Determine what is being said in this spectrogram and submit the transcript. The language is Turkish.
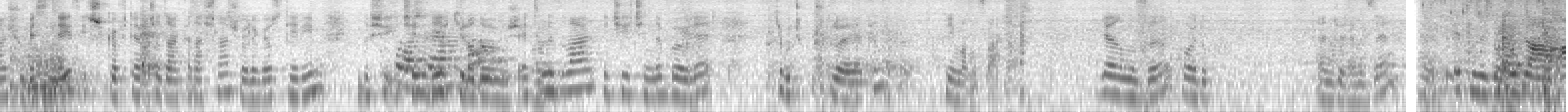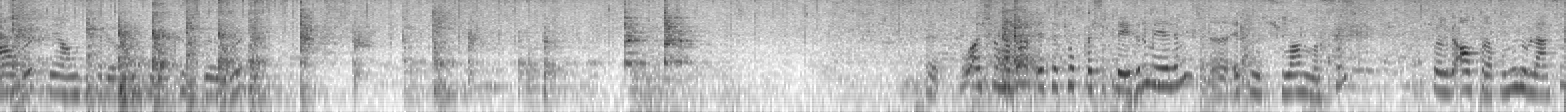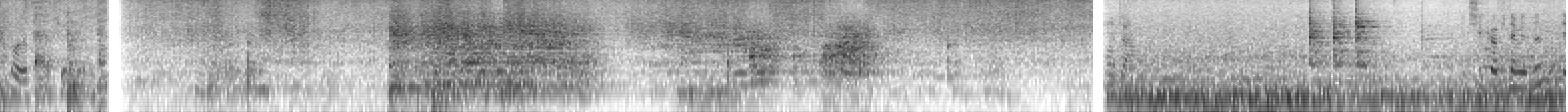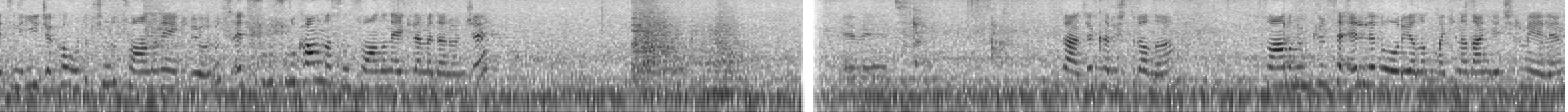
Kızılay Şubesindeyiz. İç köfte yapacağız arkadaşlar. Şöyle göstereyim. Dışı için 1 kilo dövülmüş etimiz var. İçi içinde böyle 2,5-3 kiloya yakın kıymamız var. Yağımızı koyduk tenceremize. Evet, etimizi ocağa aldık. Yağımızı tabii öncesinde kızdırdık. Evet, bu aşamada ete çok kaşık değdirmeyelim. Ee, Etimiz sulanmasın. Şöyle bir alt tarafı mühürlensin sonrasında. Hocam. İçli köftemizin etini iyice kavurduk. Şimdi soğanını ekliyoruz. Et sulu sulu kalmasın soğanını eklemeden önce. Evet. Güzelce karıştıralım. Soğanı mümkünse elle doğrayalım. Makineden geçirmeyelim.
